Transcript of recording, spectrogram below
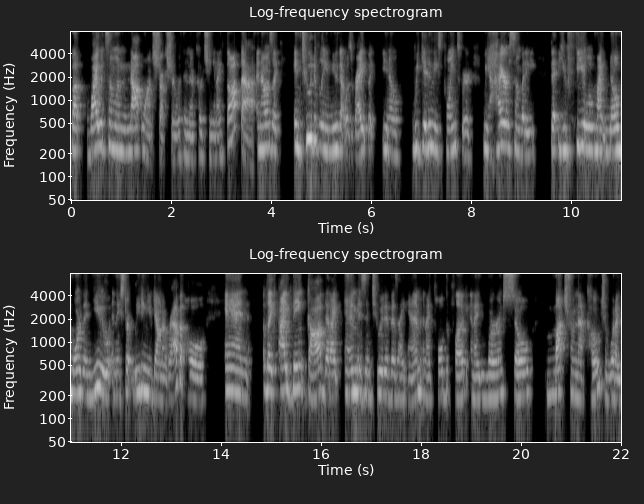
but why would someone not want structure within their coaching? And I thought that, and I was like, intuitively knew that was right but you know we get in these points where we hire somebody that you feel might know more than you and they start leading you down a rabbit hole. And like i thank god that i am as intuitive as i am and i pulled the plug and i learned so much from that coach of what i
